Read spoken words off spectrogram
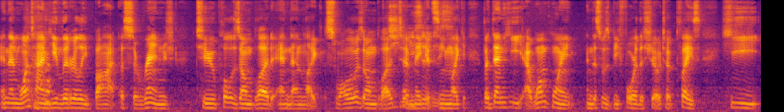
and then one time he literally bought a syringe to pull his own blood and then like swallow his own blood to make it seem like. But then he, at one point, and this was before the show took place, he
